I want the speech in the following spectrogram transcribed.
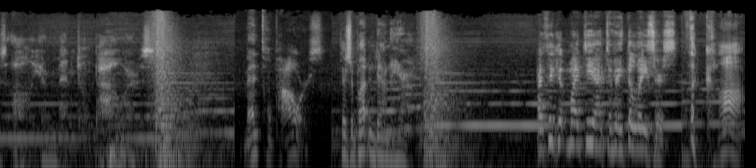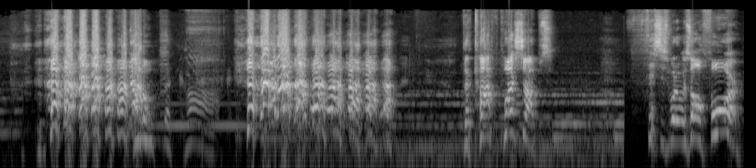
Use all your mental powers. Mental powers. There's a button down here. I think it might deactivate the lasers. The cock. no! The cock. The cock push-ups. This is what it was all for.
